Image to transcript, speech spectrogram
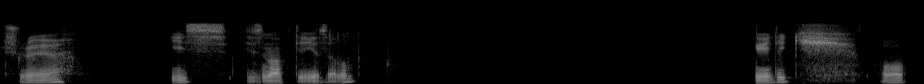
Şuraya is, is not diye yazalım. Üyelik o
